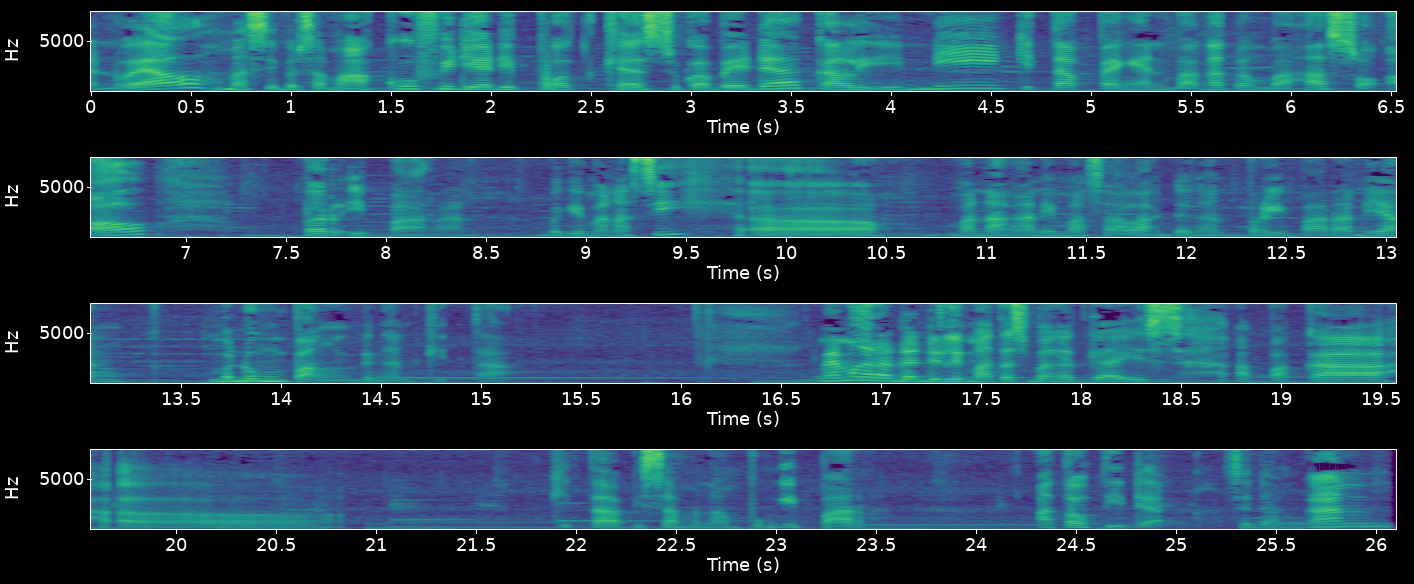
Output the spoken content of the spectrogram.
Dan well, masih bersama aku Vidya di podcast Suka Beda. Kali ini kita pengen banget membahas soal periparan. Bagaimana sih uh, menangani masalah dengan periparan yang menumpang dengan kita? Memang rada dilematis banget guys. Apakah uh, kita bisa menampung ipar atau tidak? sedangkan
